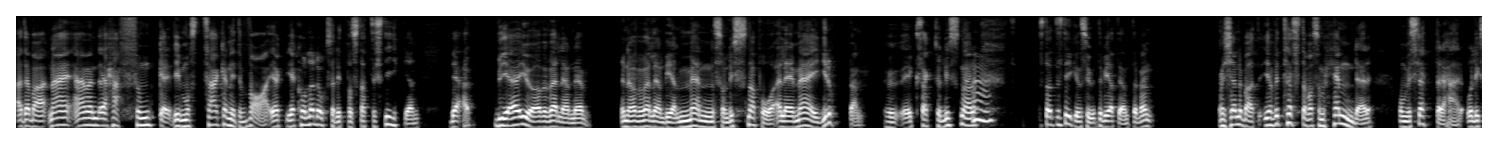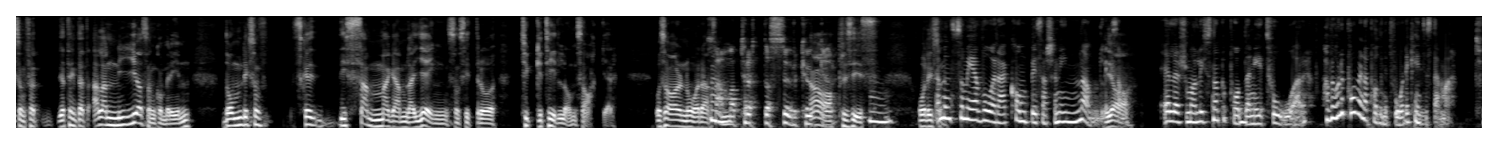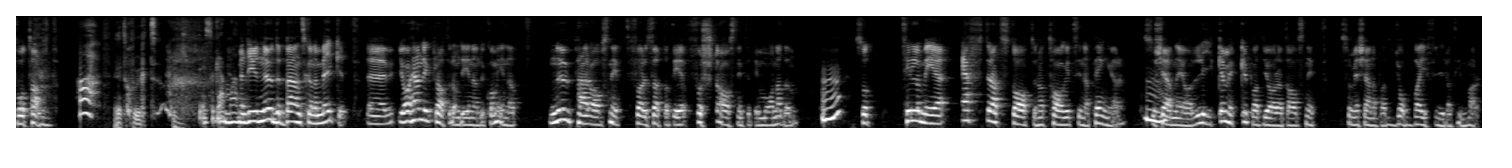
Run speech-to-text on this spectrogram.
Att jag bara, nej, nej men det här funkar. Vi måste, så här kan det inte vara. Jag, jag kollade också lite på statistiken. Det vi är ju överväldigande, en överväldigande del män som lyssnar på, eller är med i gruppen. Hur, exakt hur lyssnar Mm. statistiken ser ut, det vet jag inte. Men jag känner bara att jag vill testa vad som händer om vi släpper det här. Och liksom för att jag tänkte att alla nya som kommer in, de liksom ska, det är samma gamla gäng som sitter och tycker till om saker. Och så har du några... Samma trötta surkukar. Ja, precis. Mm. Och Ja, liksom, men som är våra kompisar sedan innan. Liksom. Ja. Eller som har lyssnat på podden i två år. Har vi hållit på med den här podden i två år? Det kan ju inte stämma. Två och ett halvt. Ah, Helt sjukt. det är så gammal. Men det är ju nu the band's gonna make it. Eh, jag och Henrik pratade om det innan du kom in. Att nu per avsnitt, förutsatt att det är första avsnittet i månaden. Mm. Så till och med efter att staten har tagit sina pengar Mm. så tjänar jag lika mycket på att göra ett avsnitt som jag tjänar på att jobba i fyra timmar.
